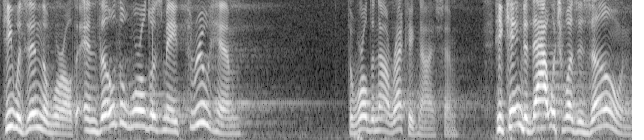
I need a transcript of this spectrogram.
He was in the world, and though the world was made through him, the world did not recognize him. He came to that which was his own,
